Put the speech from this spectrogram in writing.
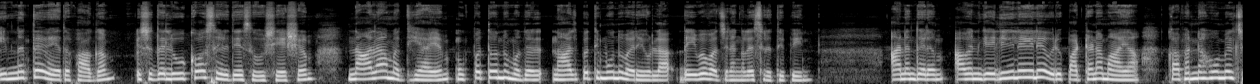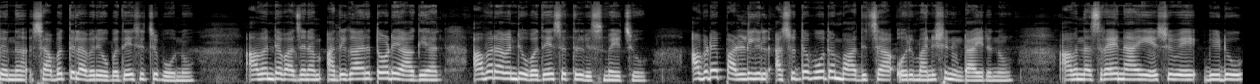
ഇന്നത്തെ വേദഭാഗം വിശുദ്ധ ലൂക്കോസ് എഴുതിയ സുവിശേഷം നാലാം അധ്യായം മുപ്പത്തൊന്ന് മുതൽ നാൽപ്പത്തിമൂന്ന് വരെയുള്ള ദൈവവചനങ്ങളെ ശ്രദ്ധിപ്പീൻ. അനന്തരം അവൻ ഗലീലയിലെ ഒരു പട്ടണമായ കഫർണഹൂമിൽ ചെന്ന് ശബത്തിൽ അവരെ ഉപദേശിച്ചു പോന്നു. അവന്റെ വചനം അധികാരത്തോടെയാകിയാൽ അവർ അവന്റെ ഉപദേശത്തിൽ വിസ്മയിച്ചു. അവിടെ പള്ളിയിൽ അശുദ്ധഭൂതം ബാധിച്ച ഒരു മനുഷ്യനുണ്ടായിരുന്നു. അവൻ നസ്രയനായ യേശുവെ വിടൂ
